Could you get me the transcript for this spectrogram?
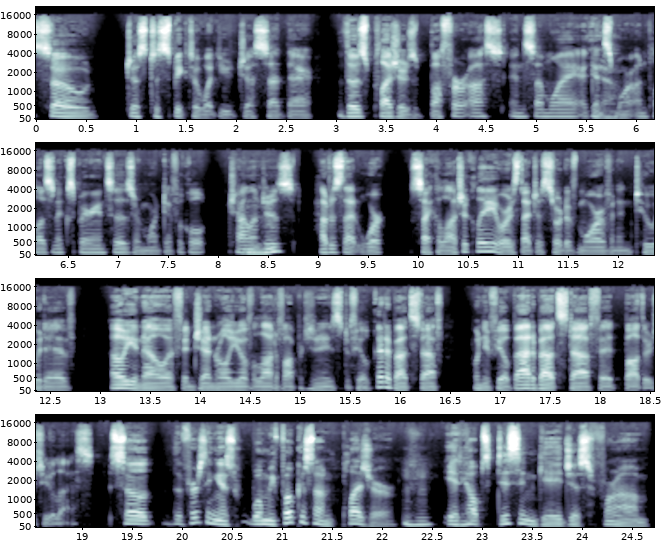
So, just to speak to what you just said there, those pleasures buffer us in some way against yeah. more unpleasant experiences or more difficult challenges. Mm-hmm. How does that work psychologically, or is that just sort of more of an intuitive, oh, you know, if in general you have a lot of opportunities to feel good about stuff, when you feel bad about stuff, it bothers you less. So, the first thing is when we focus on pleasure, mm-hmm. it helps disengage us from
